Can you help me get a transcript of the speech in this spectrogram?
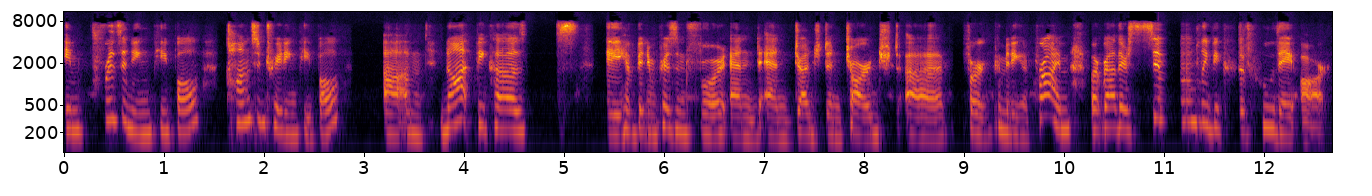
imprisoning people, concentrating people, um, not because they have been imprisoned for and and judged and charged uh, for committing a crime, but rather simply because of who they are,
